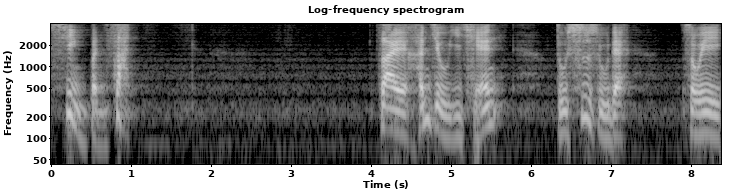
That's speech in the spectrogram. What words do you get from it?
性本善。在很久以前读诗书的，所谓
